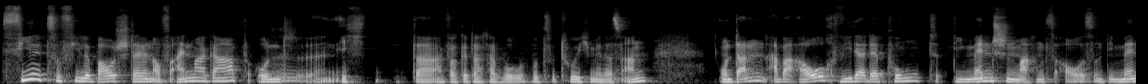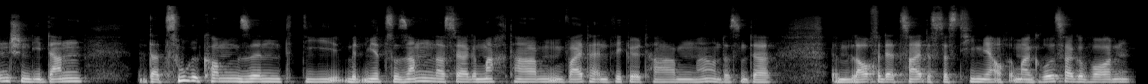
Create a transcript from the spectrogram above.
viel zu viele Baustellen auf einmal gab und mhm. Äh, ich da einfach gedacht habe, wo, wozu tue ich mir das an? Und dann aber auch wieder der Punkt, die Menschen machen es aus und die Menschen, die dann dazugekommen sind, die mit mir zusammen das ja gemacht haben, weiterentwickelt haben. Ne? Und das sind ja im Laufe der Zeit ist das Team ja auch immer größer geworden.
